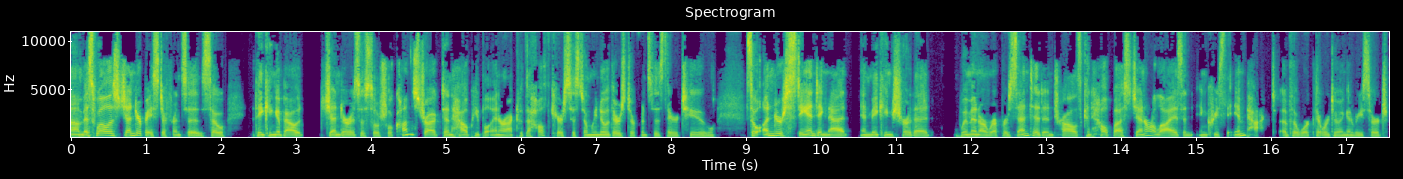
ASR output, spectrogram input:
um, as well as gender based differences. So, thinking about gender as a social construct and how people interact with the healthcare system, we know there's differences there too. So, understanding that and making sure that women are represented in trials can help us generalize and increase the impact of the work that we're doing in research,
